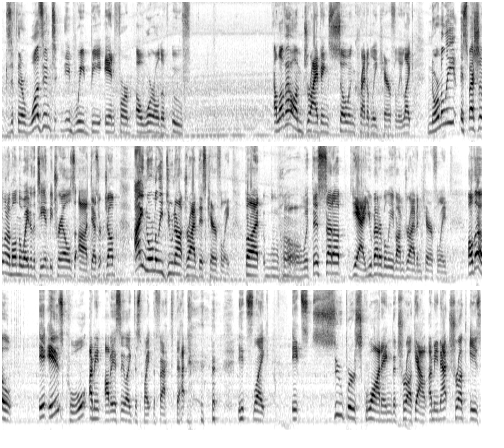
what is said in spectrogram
Because if there wasn't, we'd be in for a world of oof. I love how I'm driving so incredibly carefully. Like, normally, especially when I'm on the way to the TNB Trails uh, desert jump, I normally do not drive this carefully. But oh, with this setup, yeah, you better believe I'm driving carefully. Although, it is cool. I mean, obviously, like, despite the fact that it's, like, it's super squatting the truck out. I mean, that truck is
